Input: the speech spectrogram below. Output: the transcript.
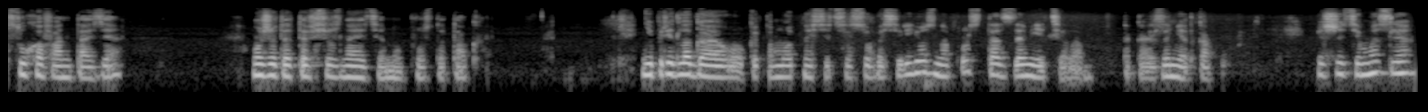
Сухо фантазия. Может, это все, знаете, ну, просто так. Не предлагаю к этому относиться особо серьезно, просто заметила. Такая заметка. Пишите мысли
